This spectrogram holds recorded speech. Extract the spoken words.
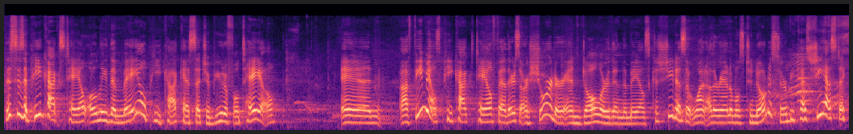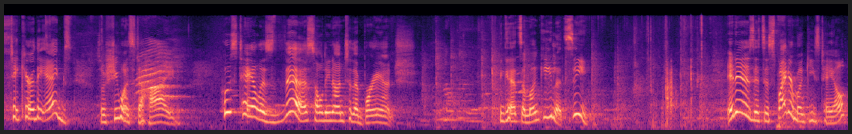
This is a peacock's tail, only the male peacock has such a beautiful tail. And a female's peacock tail feathers are shorter and duller than the male's because she doesn't want other animals to notice her because she has to take care of the eggs. So she wants to hide. Whose tail is this holding onto the branch? Think that's a monkey? Let's see. It is. It's a spider monkey's tail.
